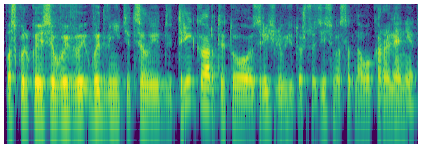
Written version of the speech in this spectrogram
поскольку если вы выдвинете целые три карты, то зритель увидит то, что здесь у нас одного короля нет.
